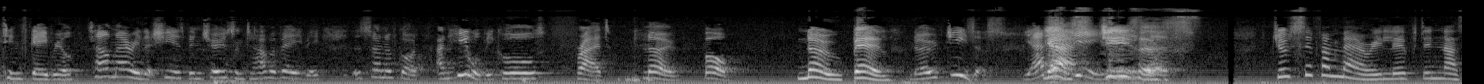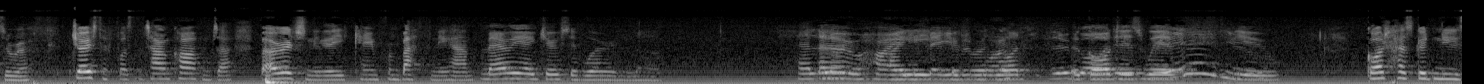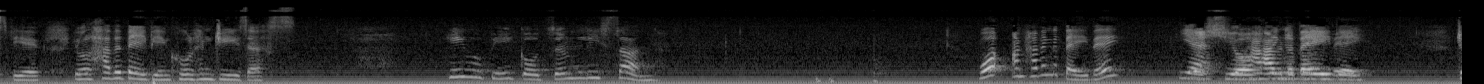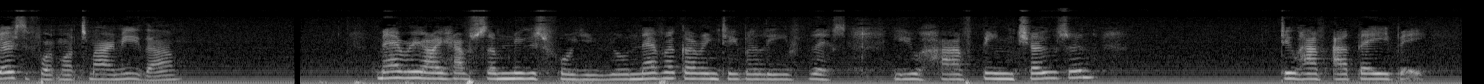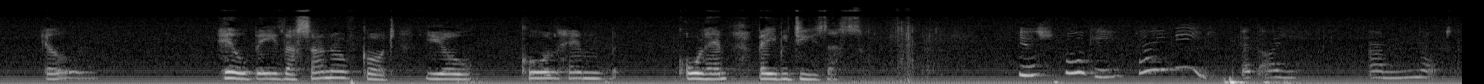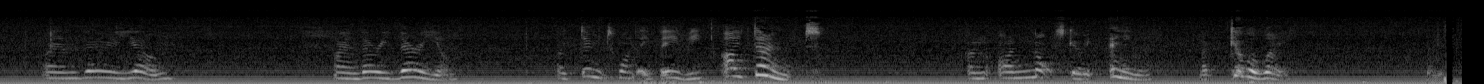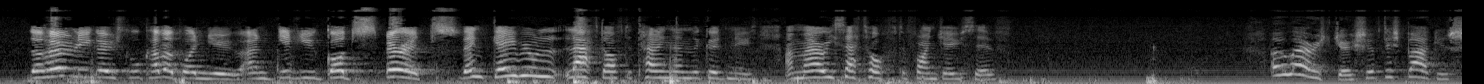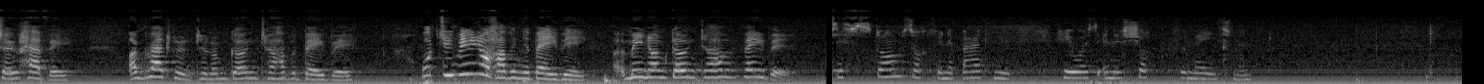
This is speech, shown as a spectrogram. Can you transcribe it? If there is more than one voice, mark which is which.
Speaker 1: Gabriel, tell Mary that she has been chosen to have a baby, the Son of God, and he will be called
Speaker 2: Fred.
Speaker 1: No, Bob.
Speaker 3: No, Bill.
Speaker 1: No, Jesus. Yes,
Speaker 2: Yes, Jesus.
Speaker 3: Joseph and Mary lived in Nazareth.
Speaker 2: Joseph was the town carpenter, but originally came from Bethlehem.
Speaker 4: Mary and Joseph were in love.
Speaker 1: Hello, highly favoured one.
Speaker 4: The God is with you.
Speaker 2: God has good news for you. You will have a baby and call him Jesus.
Speaker 3: He will be God's only son.
Speaker 2: What? I'm having a baby?
Speaker 4: Yes, you're having a baby.
Speaker 2: Joseph won't want to marry me then.
Speaker 5: Mary, I have some news for you. You're never going to believe this. You have been chosen to have a baby. He'll, he'll be the Son of God. You'll call him call him baby Jesus.
Speaker 6: Yes, okay, I but I am not. I am very young. I am very, very young. I don't want a baby. I don't. And I'm not going anywhere. Now go away.
Speaker 1: The Holy Ghost will come upon you and give you God's Spirit.
Speaker 3: Then Gabriel left after telling them the good news, and Mary set off to find Joseph.
Speaker 7: Oh, where is Joseph? This bag is so heavy. I'm pregnant and I'm going to have a baby.
Speaker 3: What do you mean you're having a baby?
Speaker 7: I mean, I'm going to have a baby.
Speaker 6: Joseph storms off in a bad mood. He was in a shock of amazement.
